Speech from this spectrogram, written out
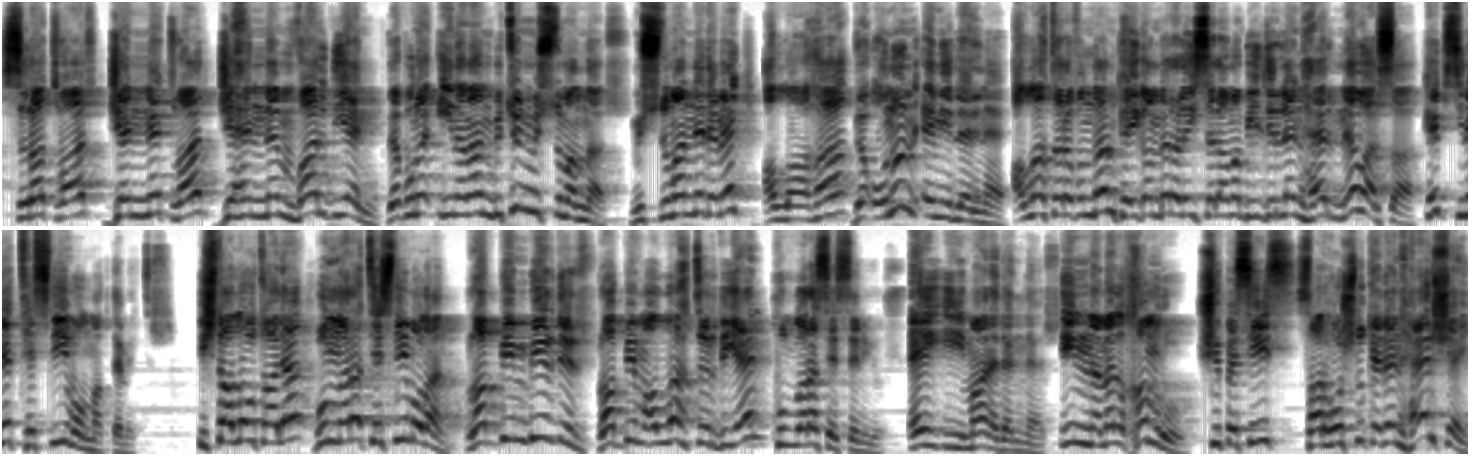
sırat var, cennet var, cehennem var diyen ve buna inanan bütün Müslümanlar. Müslüman ne demek? Allah'a ve onun emirlerine, Allah tarafından Peygamber aleyhisselama bildirilen her ne varsa hepsine teslim olmak demektir. İşte Allahu Teala bunlara teslim olan Rabbim birdir, Rabbim Allah'tır diyen kullara sesleniyor. Ey iman edenler! İnnemel hamru şüphesiz sarhoşluk eden her şey,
